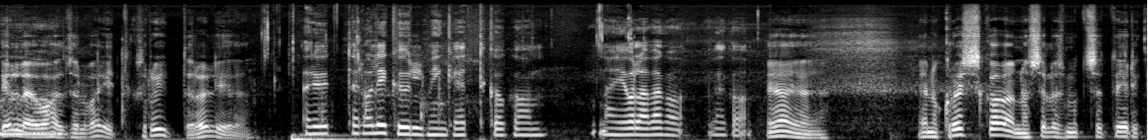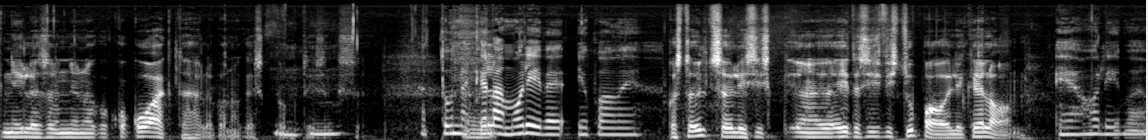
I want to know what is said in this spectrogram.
kelle vahel seal valitakse, Rüütel oli või? Rüütel oli küll mingi hetk, aga no ei ole väga, väga ja, ja, ja ja noh, Kross ka noh, selles mõttes, et Eerik-Niiles on ju nagu kogu aeg tähelepanu keskpunktis mm, -hmm. eks et tunne Kelam oli või juba või? kas ta üldse oli siis, ei ta siis vist juba oli Kelam? jah, oli juba.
